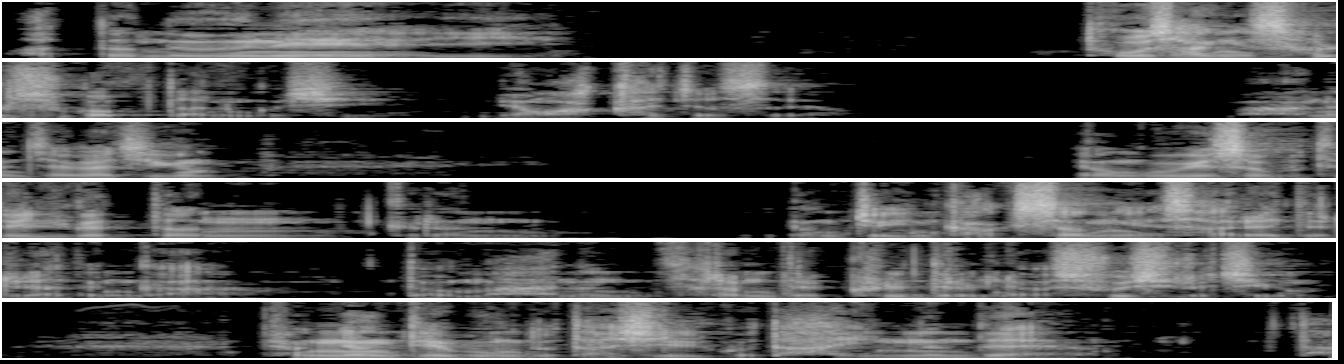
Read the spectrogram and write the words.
어떤 은혜의 이 도상에 설 수가 없다는 것이 명확해졌어요. 많은 제가 지금 영국에서부터 읽었던 그런 영적인 각성의 사례들이라든가 또 많은 사람들 글들을 내가 수시로 지금 평양 대붕도 다시 읽고 다 읽는데 다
